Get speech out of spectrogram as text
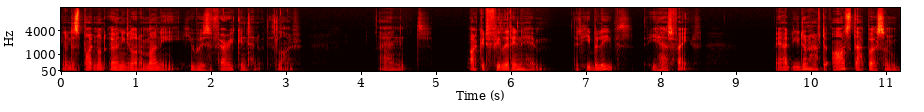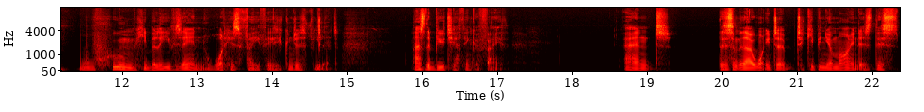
You know, despite not earning a lot of money, he was very content with his life. And I could feel it in him that he believes, that he has faith. You don't have to ask that person whom he believes in what his faith is. You can just feel it. That's the beauty, I think, of faith. And this is something that I want you to, to keep in your mind is this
